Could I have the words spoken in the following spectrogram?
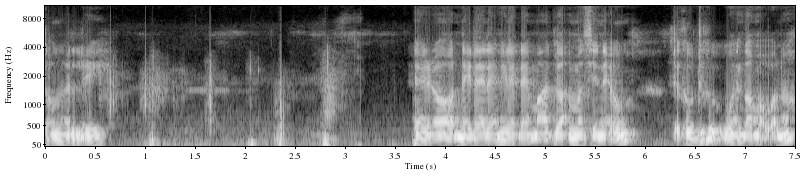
34အဲ့တော့နှိပ်လိုက်လိုက်နှိပ်လိုက်တိုင်းမှာသူကအမစင်းနဲ့ကိုတစ်ခုတစ်ခုဝင်သွားမှာပေါ့နော်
